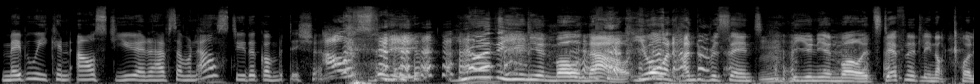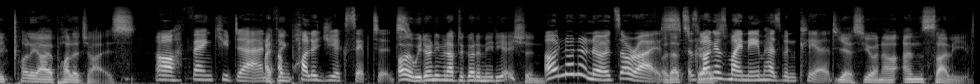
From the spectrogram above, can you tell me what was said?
maybe we can oust you and have someone else do the competition. Oust me? You're the union mole now. You're 100% the union mole. It's definitely not Polly. Polly, I apologize. Oh, thank you, Dan. I think- Apology accepted. Oh, we don't even have to go to mediation. Oh, no, no, no. It's all right. Oh, that's as long as my name has been cleared. Yes, you are now unsullied.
